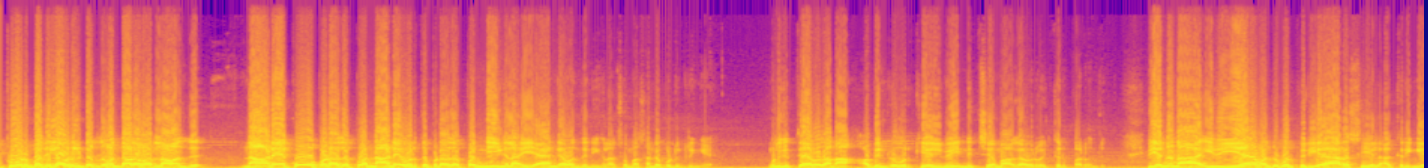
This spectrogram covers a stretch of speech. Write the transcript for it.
இப்போ ஒரு பதில் அவர்கிட்ட இருந்து வந்தாலும் வரலாம் வந்து. நானே கோவப்படாதப்போ நானே வருத்தப்படாதப்போ நீங்களாம் ஏங்க வந்து நீங்களாம் சும்மா சண்டை போட்டுக்கிறீங்க உங்களுக்கு தேவைதானா? அப்படின்ற ஒரு கேள்வி நிச்சயமாக அவர் வைத்திருப்பார் வந்து. இது என்னன்னா இது ஏன் வந்து ஒரு பெரிய அரசியல் ஆக்குறீங்க?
